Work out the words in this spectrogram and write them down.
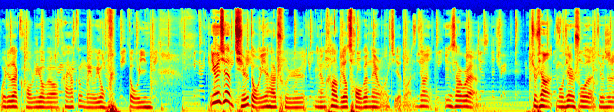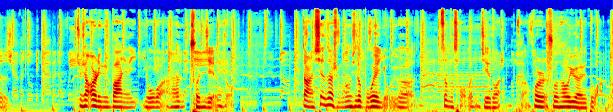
我就在考虑要不要看一下更没有用的 抖音，因为现在其实抖音还处于你能看到比较草根内容的阶段，就像 Instagram。就像某些人说的，就是就像二零零八年的油管还很纯洁的时候。当然，现在什么东西都不会有一个这么草根的阶段，可能或者说它会越来越短吧。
